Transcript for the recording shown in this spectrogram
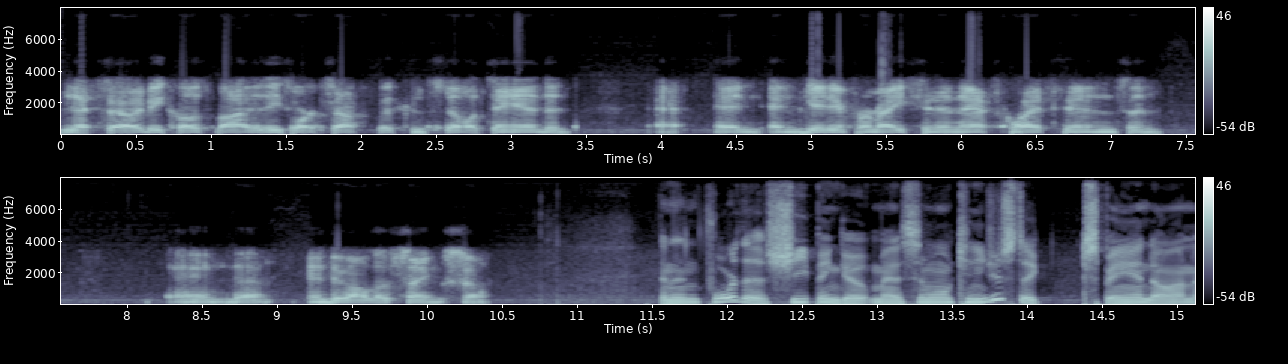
necessarily be close by to these workshops, but can still attend. And and and get information and ask questions and and uh, and do all those things. So. And then for the sheep and goat medicine one, can you just expand on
